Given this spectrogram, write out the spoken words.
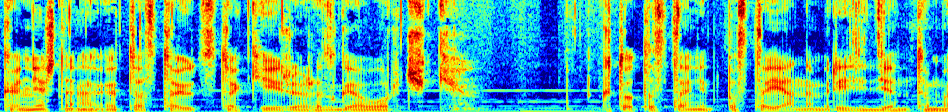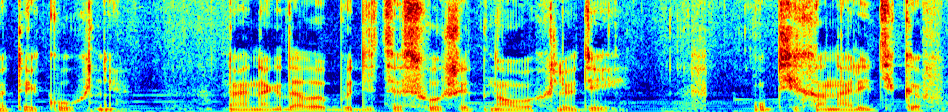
Конечно, это остаются такие же разговорчики. Кто-то станет постоянным резидентом этой кухни – но иногда вы будете слушать новых людей. У психоаналитиков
